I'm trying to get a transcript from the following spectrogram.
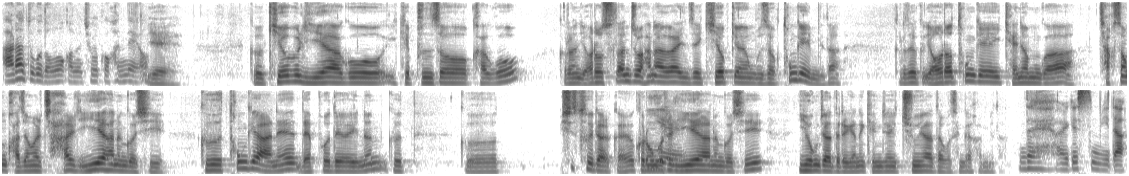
알아두고 넘어가면 좋을 것 같네요. 예. 그 기업을 이해하고 이렇게 분석하고 그런 여러 수단 중 하나가 이제 기업 경영 분석 통계입니다. 그래서 그 여러 통계의 개념과 작성 과정을 잘 이해하는 것이 그 통계 안에 내포되어 있는 그, 그 히스토리랄까요? 그런 예. 것을 이해하는 것이 이용자들에게는 굉장히 중요하다고 생각합니다. 네, 알겠습니다.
